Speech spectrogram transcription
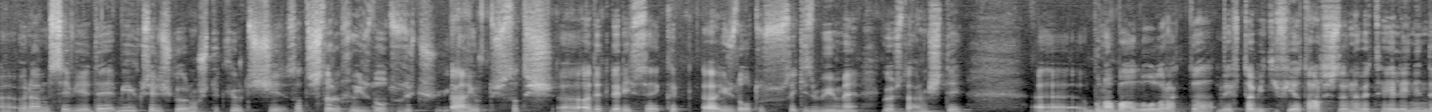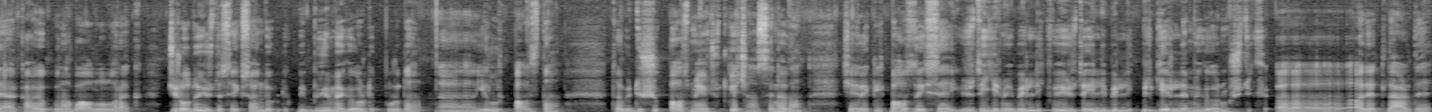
e, önemli seviyede bir yükseliş görmüştük. Yurt içi satış tarafı %33, yani yurt dışı satış e, adetleri ise 40, e, %38 büyüme göstermişti. Ee, Buna bağlı olarak da ve tabii ki fiyat artışlarına ve TL'nin değer kayıplığına bağlı olarak ciroda %84'lük bir büyüme gördük burada e, yıllık bazda. Tabii düşük baz mevcut geçen seneden. Çeyreklik bazda ise %21'lik ve %51'lik bir gerileme görmüştük e, adetlerde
